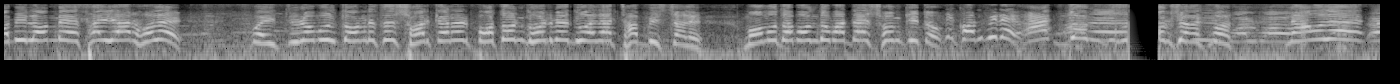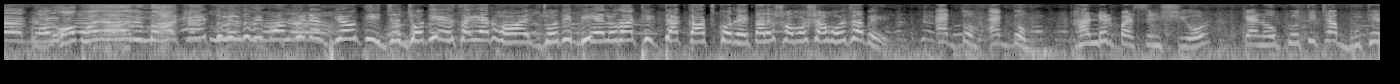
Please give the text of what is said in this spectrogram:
অবিলম্বে এসআইআর হলে ওই তৃণমূল কংগ্রেসের সরকারের পতন ঘটবে দু হাজার ছাব্বিশ সালে। মমতা বন্দ্যোপাধ্যায় শঙ্কিত। কনফিডেন্ট একদম না হলে অভয়ার মাকে তুমি তুমি কনফিডেন্ট প্রিয়তি যে যদি এসআইআর হয় যদি বিএলওরা ঠিকঠাক কাজ করে তাহলে সমস্যা হয়ে যাবে? একদম একদম। হান্ড্রেড পার্সেন্ট শিওর কেন প্রতিটা বুথে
